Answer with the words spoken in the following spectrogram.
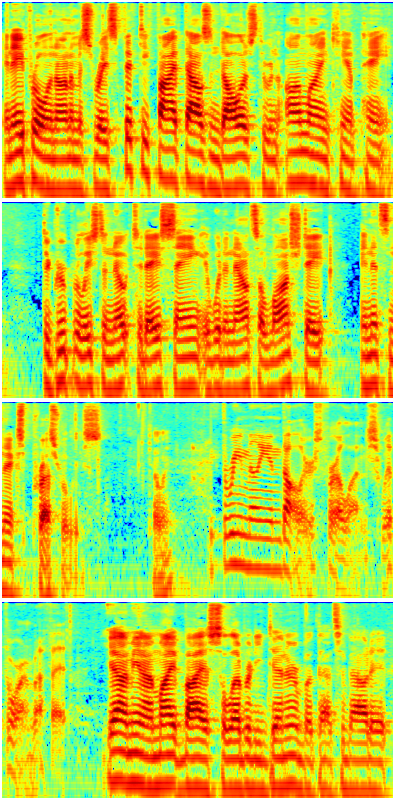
In April, Anonymous raised $55,000 through an online campaign. The group released a note today saying it would announce a launch date in its next press release. Kelly? $3 million for a lunch with Warren Buffett. Yeah, I mean, I might buy a celebrity dinner, but that's about it.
